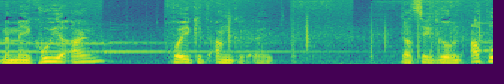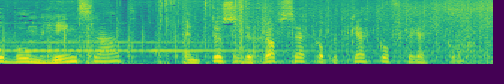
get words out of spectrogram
Met mijn goede arm gooi ik het anker uit. Dat zich door een appelboom heen slaat en tussen de grafzerk op het kerkhof terechtkomt.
